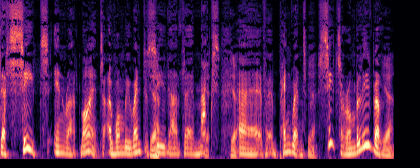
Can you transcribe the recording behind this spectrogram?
the seats in Rathmines, uh, when we went to Yeah. see that uh, Max Yeah. Uh, Penguins, Yeah. seats are unbelievable. Yeah,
